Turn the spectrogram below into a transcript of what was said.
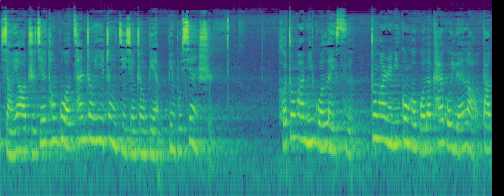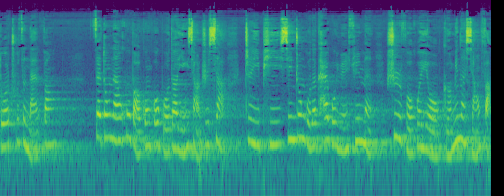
想要直接通过参政议政进行政变，并不现实。和中华民国类似，中华人民共和国的开国元老大多出自南方，在东南互保共和国的影响之下，这一批新中国的开国元勋们是否会有革命的想法，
